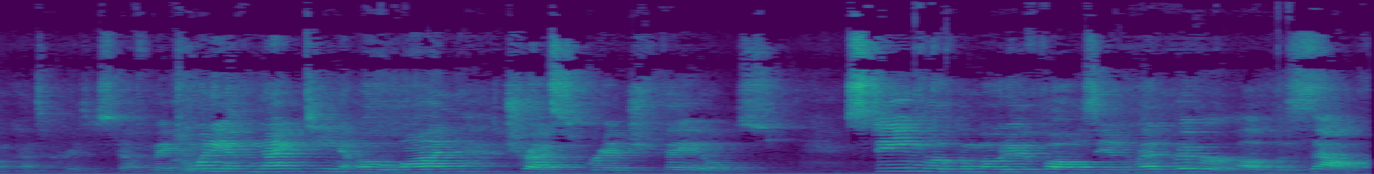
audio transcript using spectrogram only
all kinds of crazy stuff. May 20th, 1901, truss bridge fails. Steam locomotive falls in Red River of the South.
